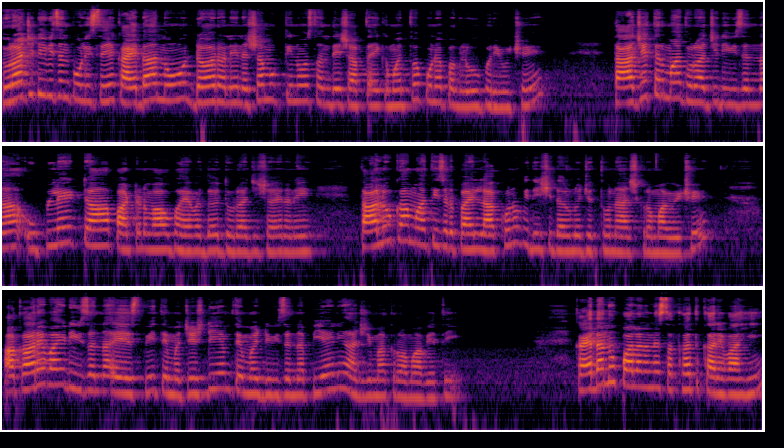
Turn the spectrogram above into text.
ધોરાજી ડિવિઝન પોલીસે કાયદાનો ડર અને નશામુક્તિનો સંદેશ આપતા એક મહત્વપૂર્ણ પગલું ભર્યું છે. તાજેતરમાં ધોરાજી ડિવિઝનના ઉપલેટા પાટણવાવ ભાયાવદર ધોરાજી શહેર અને તાલુકામાંથી ઝડપાયેલ લાખોનો વિદેશી દારૂનો જથ્થો નાશ કરવામાં આવ્યો છે. આ કાર્યવાહી ડિવિઝનના એએસપી તેમજ એસડીએમ તેમજ ડિવિઝનના પીઆઈની હાજરીમાં કરવામાં આવી હતી. કાયદાનું પાલન અને સખત કાર્યવાહી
